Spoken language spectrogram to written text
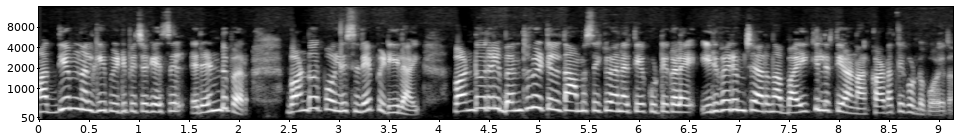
മദ്യം നൽകി പീഡിപ്പിച്ച കേസിൽ രണ്ടുപേർ വണ്ടൂർ പോലീസിന്റെ പിടിയിലായി. വണ്ടൂരിൽ ബന്ധുവീട്ടിൽ താമസിക്കുവാനെത്തിയ കുട്ടികളെ ഇരുവരും ചേർന്ന് ബൈക്കിലെത്തിയാണ് കടത്തിക്കൊണ്ടുപോയത്.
